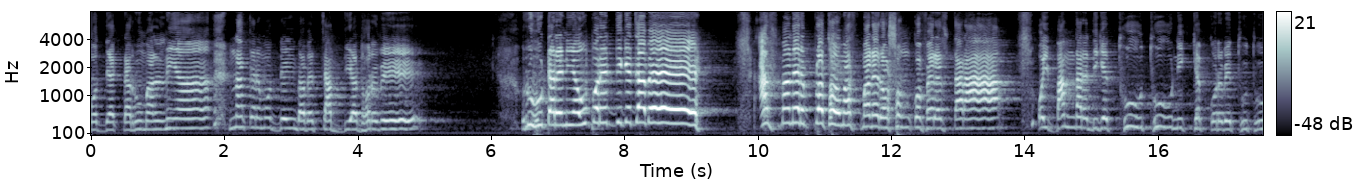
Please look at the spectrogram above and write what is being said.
মধ্যে একটা রুমাল নিয়া নাকের মধ্যে এইভাবে চাপ দিয়া ধরবে। রুহুটারে নিয়ে উপরের দিকে যাবে। আসমানের প্রথম আসমানের অসংখ্য ফেরেস তারা ওই বান্দার দিকে থু থু নিক্ষেপ করবে থুথু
